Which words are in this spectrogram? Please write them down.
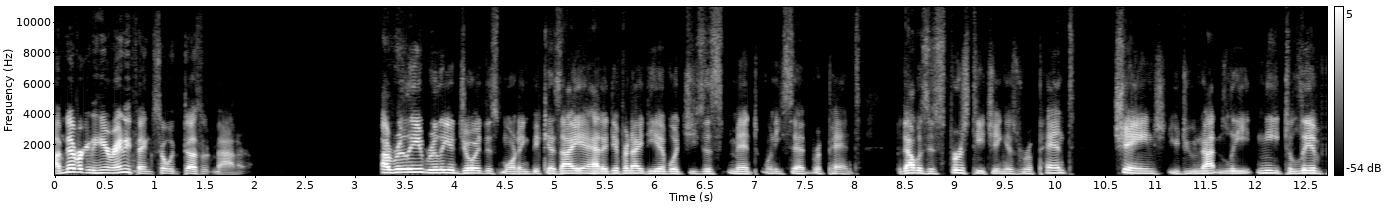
I'm never going to hear anything, so it doesn't matter. I really, really enjoyed this morning because I had a different idea of what Jesus meant when he said repent. But that was his first teaching is repent, change. You do not need to live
